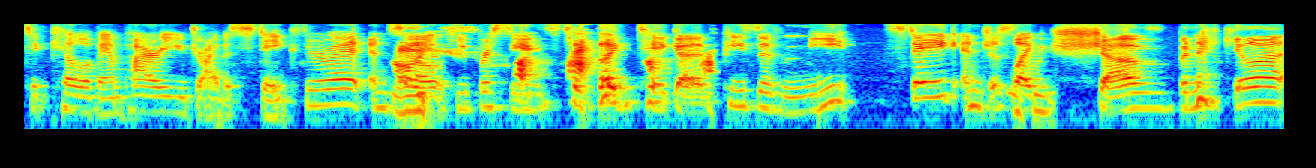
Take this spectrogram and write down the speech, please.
to kill a vampire you drive a stake through it. And so oh. he proceeds to like take a piece of meat steak and just like mm-hmm. shove Bunnicula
